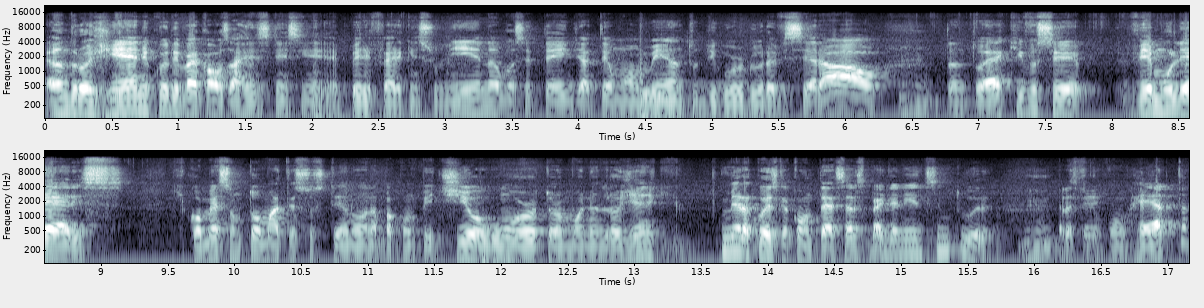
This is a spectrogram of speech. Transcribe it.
androgênico ele vai causar resistência periférica à insulina, você tende a ter um aumento de gordura visceral. Tanto é que você vê mulheres que começam a tomar testosterona para competir ou algum outro hormônio androgênico, primeira coisa que acontece, elas perdem a linha de cintura. Elas ficam com reta.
